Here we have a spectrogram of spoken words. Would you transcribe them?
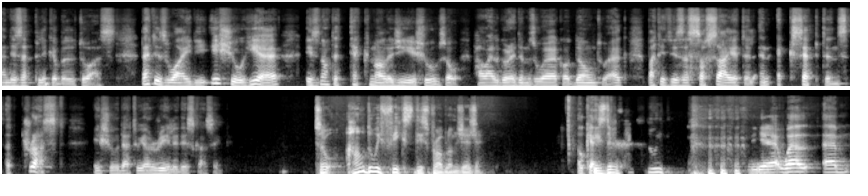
and is applicable to us. That is why the issue here is not a technology issue, so how algorithms work or don't work, but it is a societal, an acceptance, a trust issue that we are really discussing. So, how do we fix this problem, JJ? Okay. Is there yeah, well, um,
